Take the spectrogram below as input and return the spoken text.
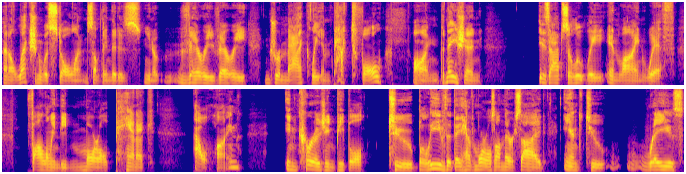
an election was stolen, something that is, you know, very, very dramatically impactful on the nation is absolutely in line with following the moral panic outline, encouraging people to believe that they have morals on their side and to raise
